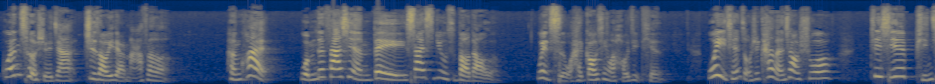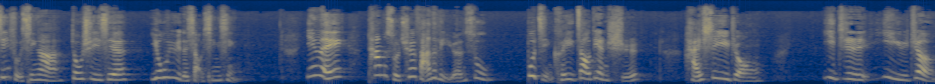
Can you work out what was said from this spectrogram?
观测学家制造一点麻烦了。很快，我们的发现被 Science News 报道了，为此我还高兴了好几天。我以前总是开玩笑说，这些平金属星啊，都是一些忧郁的小星星，因为他们所缺乏的锂元素，不仅可以造电池，还是一种抑制抑郁症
